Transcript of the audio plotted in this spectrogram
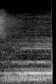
Sweet.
